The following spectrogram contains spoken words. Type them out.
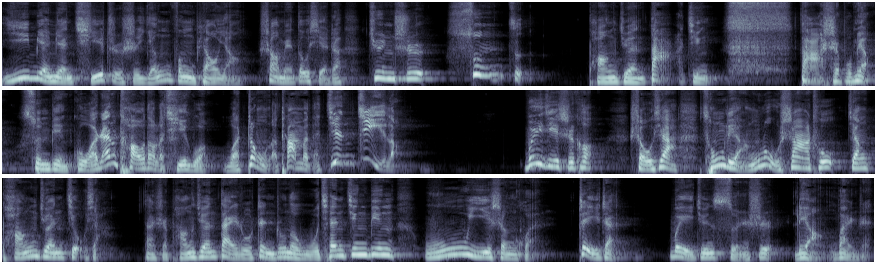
一面面旗帜是迎风飘扬，上面都写着“军师孙”字。庞涓大惊，大事不妙！孙膑果然逃到了齐国，我中了他们的奸计了。危急时刻。手下从两路杀出，将庞涓救下。但是庞涓带入阵中的五千精兵无一生还。这一战，魏军损失两万人。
